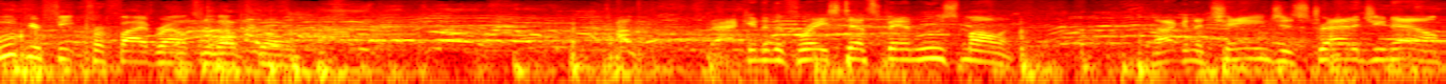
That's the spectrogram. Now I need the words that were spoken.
Move your feet for five rounds without throwing. Back into the fray steps Van Roosmalen. Not going to change his strategy now.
